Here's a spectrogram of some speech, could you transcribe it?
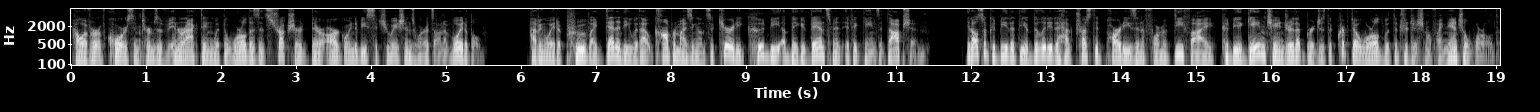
However, of course, in terms of interacting with the world as it's structured, there are going to be situations where it's unavoidable. Having a way to prove identity without compromising on security could be a big advancement if it gains adoption. It also could be that the ability to have trusted parties in a form of DeFi could be a game changer that bridges the crypto world with the traditional financial world.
